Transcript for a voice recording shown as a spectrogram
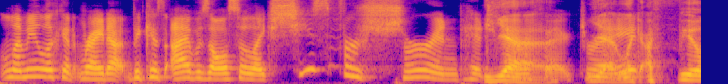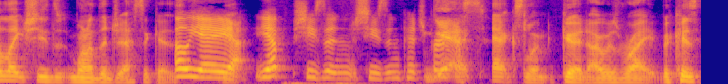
Let me look it right up because I was also like, she's for sure in Pitch yeah. Perfect, right? Yeah, like I feel like she's one of the Jessicas. oh yeah, yeah, yeah, Yep, she's in. She's in Pitch Perfect. Yes, excellent. Good. I was right because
